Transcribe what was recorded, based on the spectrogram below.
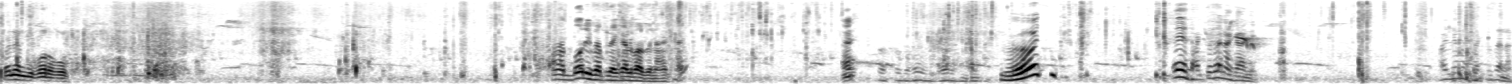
কইলাম যে বড় হোক আমার বড়ি পাতলে কাল বাজে না খায় হ্যাঁ? ওই এ থাকতে চায় না খায় না আইলে মানে থাকতে চায় না।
